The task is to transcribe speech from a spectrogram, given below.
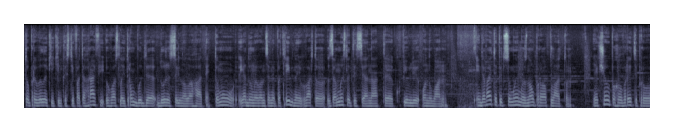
то при великій кількості фотографій у вас Lightroom буде дуже сильно лагати. Тому я думаю, вам це не потрібно і варто замислитися над е, купівлею On One. І давайте підсумуємо знову про оплату. Якщо ви поговорите про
